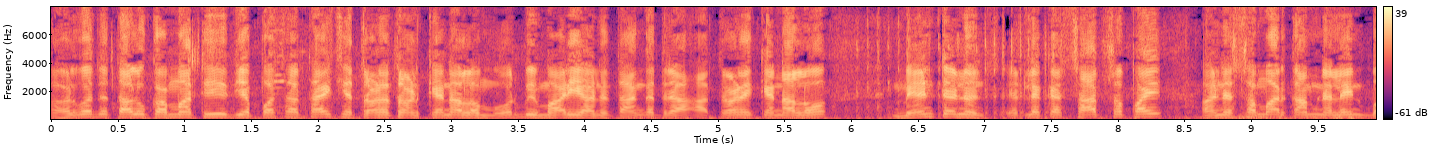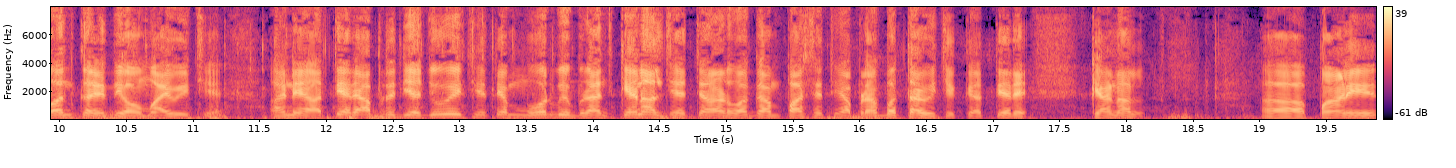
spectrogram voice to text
હળવદ તાલુકામાંથી જે પસાર થાય છે, ત્રણે ત્રણ કેનાલો મોરબી, માળિયા અને ધાંગધ્રા, આ ત્રણેય કેનાલો મેન્ટેનન્સ એટલે કે સાફ સફાઈ અને સમારકામને લઈને બંધ કરી દેવામાં આવી છે. અને અત્યારે આપણે જે જોઈએ છીએ તેમ મોરબી બ્રાન્ચ કેનાલ છે, ચરાડવા ગામ પાસેથી આપણે બતાવી છે કે અત્યારે કેનાલ પાણી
